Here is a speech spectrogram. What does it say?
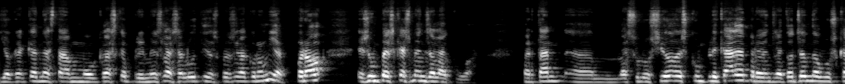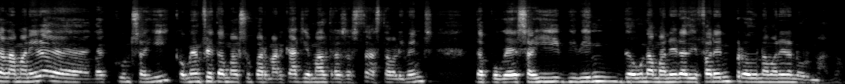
jo crec que han d'estar molt clars que primer és la salut i després l'economia, però és un pes que es menja la cua. Per tant, la solució és complicada, però entre tots hem de buscar la manera d'aconseguir, com hem fet amb els supermercats i amb altres establiments, de poder seguir vivint d'una manera diferent, però d'una manera normal. No?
